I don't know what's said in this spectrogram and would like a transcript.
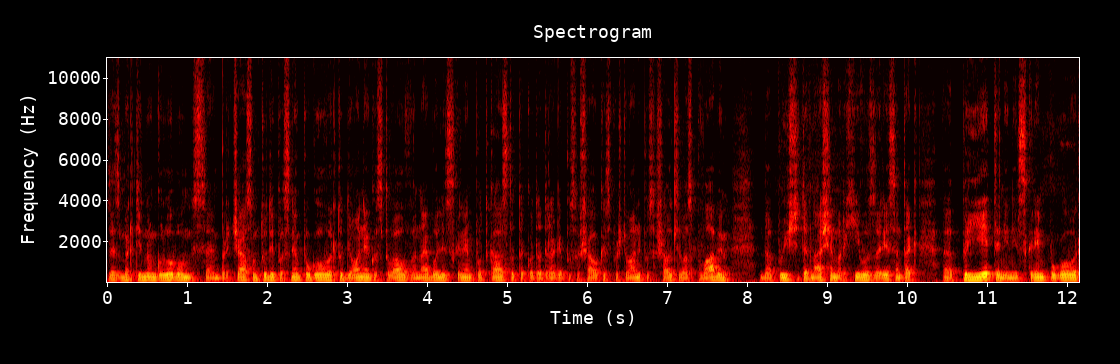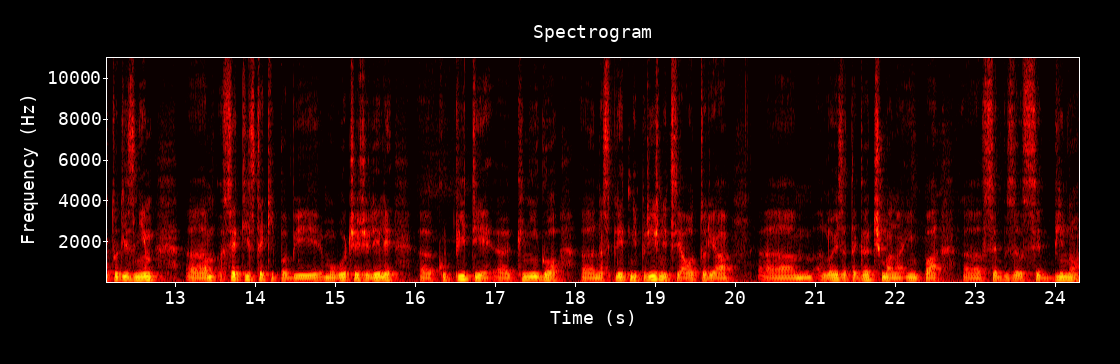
nasprotno. Z Martinom Golobom sem pred časom tudi posnel pogovor, tudi on je gostoval v najbolj iskrenem podkastu. Tako da, drage poslušalke, spoštovani poslušalci, vas povabim, da poiščete v našem arhivu za resen tak uh, prijeten in iskren pogovor tudi z njim. Um, vse tiste, ki pa bi mogoče želeli uh, kupiti uh, knjigo na spletni prižnici avtorja um, Lojzeta Grčmana in pa uh, vse, za vsebino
